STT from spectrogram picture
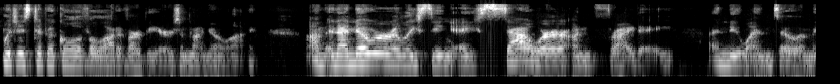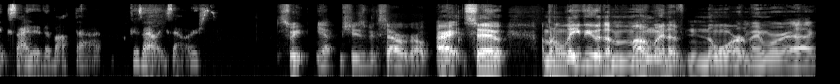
which is typical of a lot of our beers. I'm not to lie. Um, and I know we're releasing a sour on Friday, a new one. So I'm excited about that because I like sours. Sweet. Yep. She's a big sour girl. All right. So I'm going to leave you with a moment of Norm. And we're,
